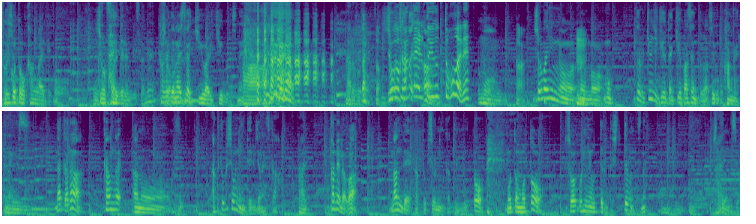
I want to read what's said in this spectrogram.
そういうことを考えてこう皆されてるんですよね。考えてない人が9割9分ですね。ああ なるほど。そう。を考えるというところがねもん。うあ。商売人の,、うん。もうもう例えば99.9%はそういうことを考えてないです、だから考えあの悪徳商人っているじゃないですか。はい。彼らはなんで悪徳商人かというともともと粗悪品を売ってるって知ってるんですね知ってるんですよ、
